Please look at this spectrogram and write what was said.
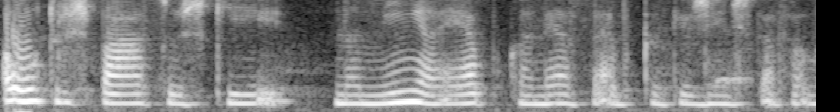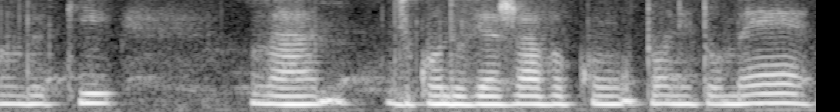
outros passos que na minha época, nessa época que a gente está falando aqui, lá de quando eu viajava com o Tony Tomé,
